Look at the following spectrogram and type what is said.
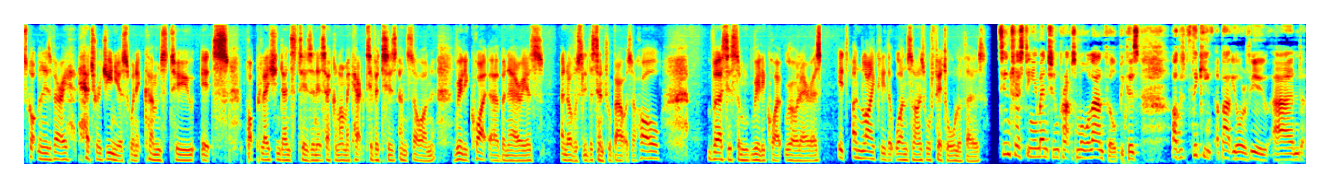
Scotland is very heterogeneous when it comes to its population densities and its economic activities and so on. Really quite urban areas and obviously the central belt as a whole, versus some really quite rural areas. It's unlikely that one size will fit all of those. It's interesting you mentioned perhaps more landfill because I was thinking about your review, and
